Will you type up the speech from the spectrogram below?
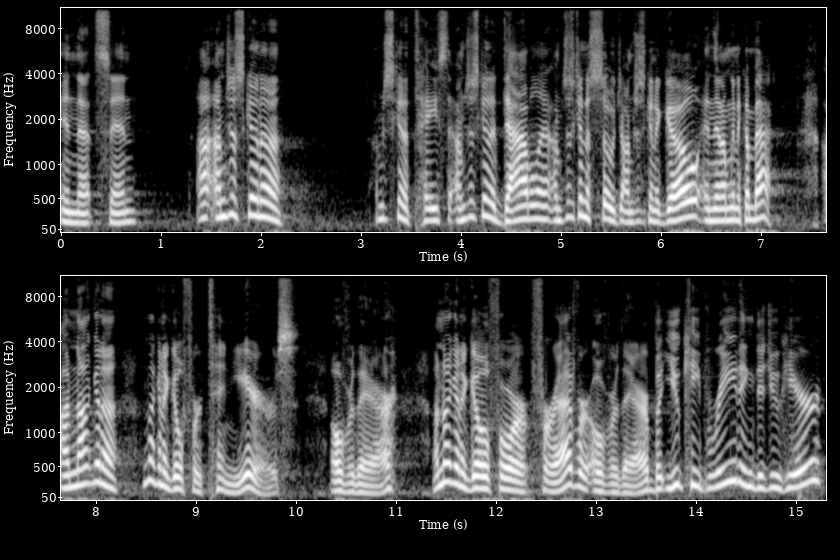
in that sin. I'm just going to. I'm just going to taste it. I'm just going to dabble in it. I'm just going to sojourn. I'm just going to go and then I'm going to come back. I'm not going to I'm not going to go for 10 years over there. I'm not going to go for forever over there, but you keep reading. Did you hear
